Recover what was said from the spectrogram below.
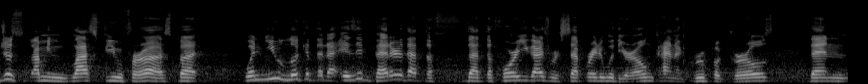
just, I mean, last few for us, but when you look at that, is it better that the that the four of you guys were separated with your own kind of group of girls than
